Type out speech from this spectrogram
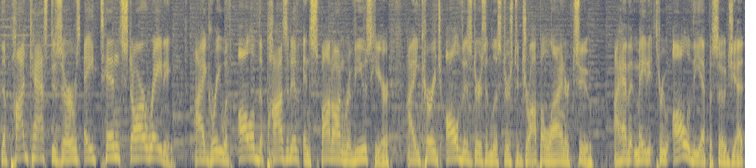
The podcast deserves a 10 star rating. I agree with all of the positive and spot on reviews here. I encourage all visitors and listeners to drop a line or two. I haven't made it through all of the episodes yet,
